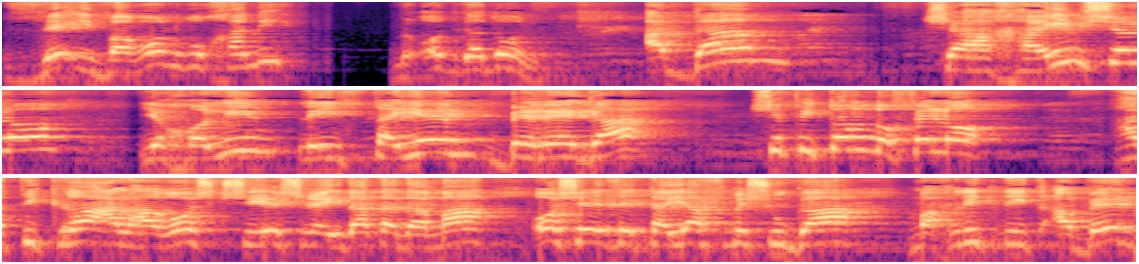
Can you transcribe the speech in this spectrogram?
זה עיוורון רוחני מאוד גדול. אדם שהחיים שלו יכולים להסתיים ברגע שפתאום נופל לו התקרה על הראש כשיש רעידת אדמה או שאיזה טייס משוגע מחליט להתאבד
